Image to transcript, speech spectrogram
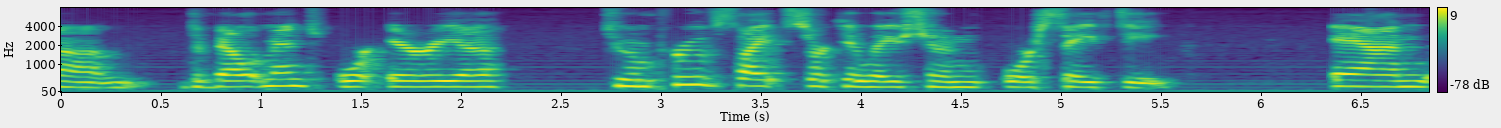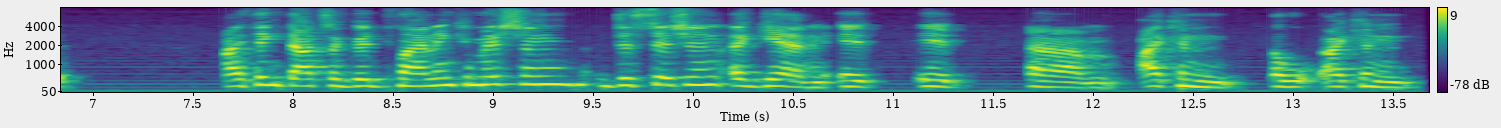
um, development or area to improve site circulation or safety. And I think that's a good planning commission decision. Again, it it um, I can I can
